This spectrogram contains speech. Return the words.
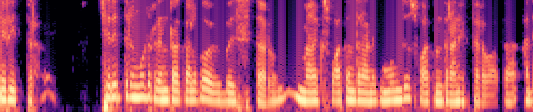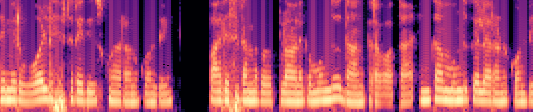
చరిత్ర. చరిత్రను కూడా రెండు రకాలుగా విభజిస్తారు. మనకు స్వాతంత్రానికి ముందు స్వాతంత్రానికి తర్వాత. అదే మీరు వరల్డ్ హిస్టరీ తీసుకున్నారనుకోండి పారిశ్రామిక విప్లవానికి ముందు దాని తర్వాత. ఇంకా ముందుకు వెళ్ళారనుకోండి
